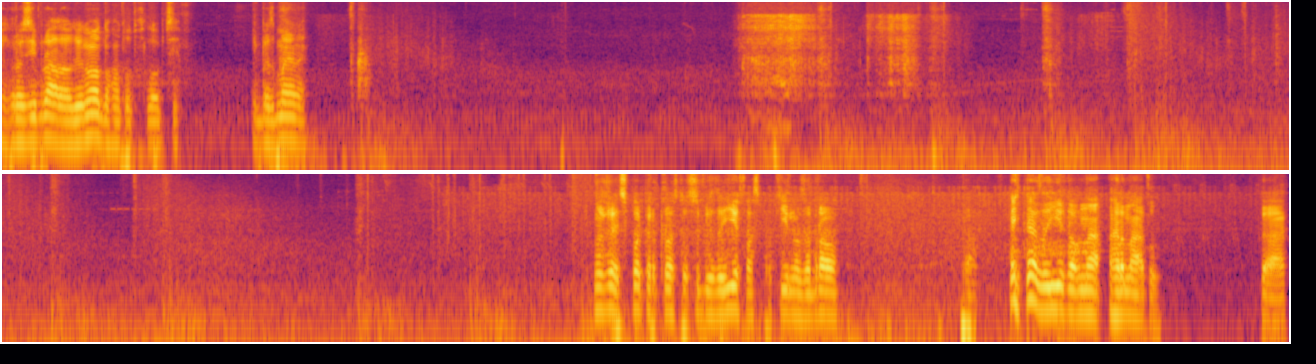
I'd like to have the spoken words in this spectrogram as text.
Так, розібрали один одного тут хлопці. І без мене. Ну жесть, хопер просто собі заїхав, спокійно забрав. Так. Я заїхав на гранату. Так.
